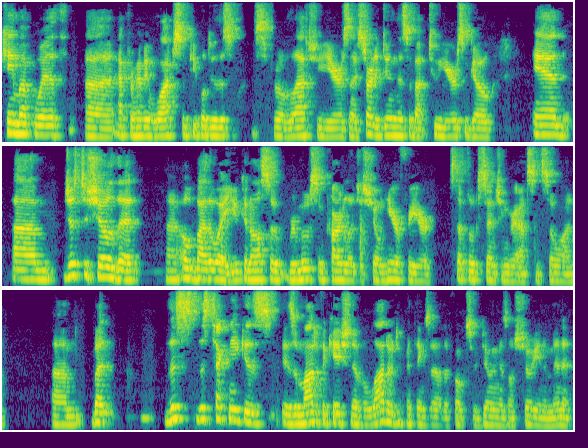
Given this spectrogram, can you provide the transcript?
came up with uh, after having watched some people do this for the last few years, and I started doing this about two years ago. And um, just to show that, uh, oh, by the way, you can also remove some cartilage as shown here for your septal extension grafts and so on. Um, but this this technique is is a modification of a lot of different things that other folks are doing, as I'll show you in a minute.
